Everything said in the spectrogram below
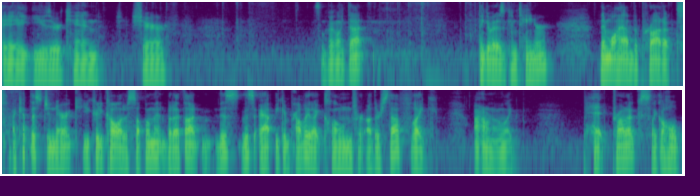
a user can share something like that. Think of it as a container. Then we'll have the product. I kept this generic. You could call it a supplement, but I thought this this app you could probably like clone for other stuff, like I don't know, like pet products, like a whole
